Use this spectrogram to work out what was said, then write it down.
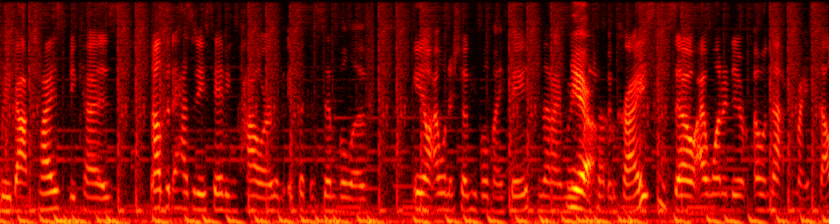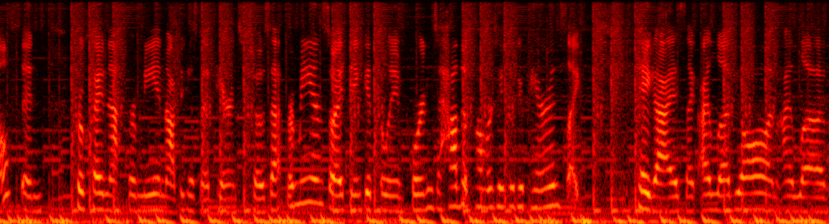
rebaptized because not that it has any saving power, but it's like a symbol of, you know, I want to show people my faith and that I'm Yeah. myself in Christ. And so I wanted to own that for myself and proclaim that for me and not because my parents chose that for me. And so I think it's really important to have that conversation with your parents. Like, hey guys, like I love y'all and I love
